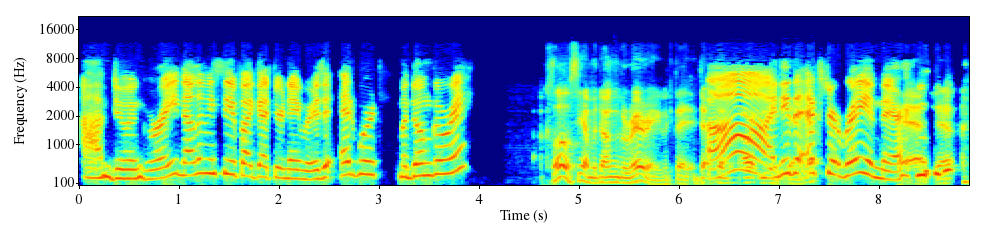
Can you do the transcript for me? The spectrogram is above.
I'm doing great. Now, let me see if I got your name right. Is it Edward Madongare? Close, yeah, Madongorere with the, the ah, I need the extra Ray in there. Yeah, yeah.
